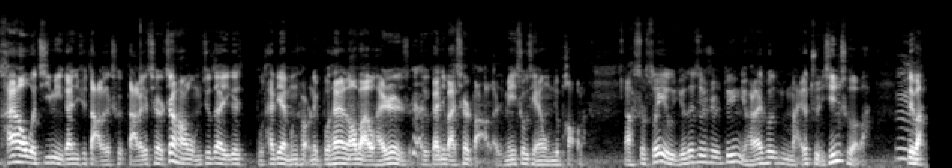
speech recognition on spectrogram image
还好我机敏，赶紧去打了个车，打了个气儿，正好我们就在一个补胎店门口，那补胎店老板我还认识，就赶紧把气儿打了，没收钱我们就跑了，啊，是，所以我觉得就是对于女孩来说，就买个准新车吧，嗯对吧？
